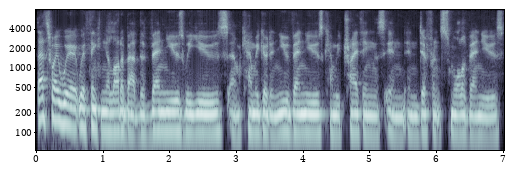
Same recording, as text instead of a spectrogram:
that's why we're, we're thinking a lot about the venues we use. Um, can we go to new venues? Can we try things in, in different smaller venues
